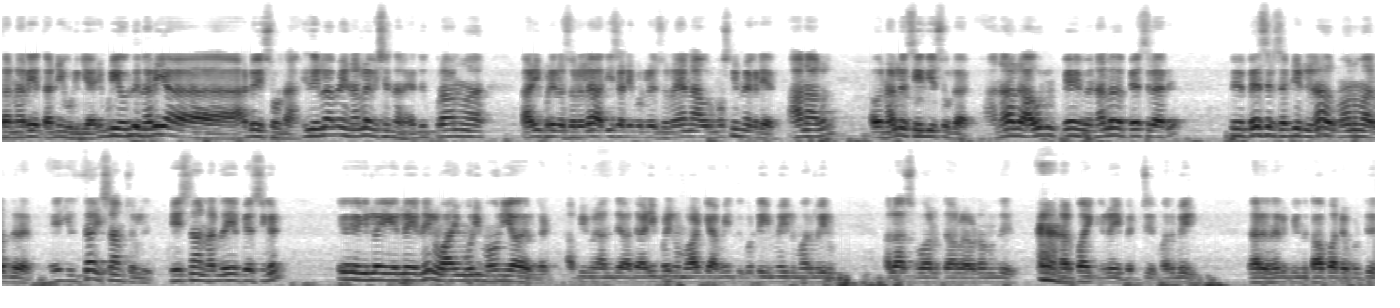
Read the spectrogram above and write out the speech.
த நிறைய தண்ணி குடிங்க. இப்படி வந்து நிறைய அட்வைஸ் சொல்கிறாங்க இது எல்லாமே நல்ல விஷயம் தானே. இது புராண அடிப்படையில் சொல்லலை அதீஸ் அடிப்படையில் சொல்லலை. ஏன்னா அவர் முஸ்லீமே கிடையாது. ஆனாலும் அவர் நல்ல செய்தியை சொல்கிறார் ஆனால் அவர் பே நல்லதை பேசுகிறாரு பேசுகிற சப்ஜெக்ட்லாம் அவர் மௌனமாக இருந்தார் இதுதான் இஸ்லாம் சொல்லுது. பேசினா நல்லதையே பேசுங்கள். இல்லை இல்லை எனில் வாய்மூடி மௌனியாக இருங்கள். அப்படி அந்த அந்த அடிப்படையில் நம்ம வாழ்க்கையை அமைத்துக்கொண்டு இம்மையிலும் மறுமையிலும் அல்லாஹ் சுபானத்தாரிடம் வந்து நற்பாய்க்குகளை பெற்று மறுமையில் நர நெருப்பிலிருந்து காப்பாற்றப்பட்டு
